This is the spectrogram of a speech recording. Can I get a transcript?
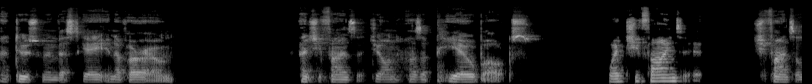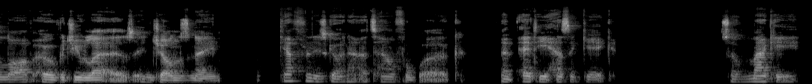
and do some investigating of her own, and she finds that John has a P.O. box. When she finds it, she finds a lot of overdue letters in John's name. Catherine is going out of town for work, and Eddie has a gig. So Maggie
